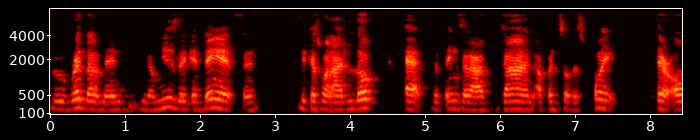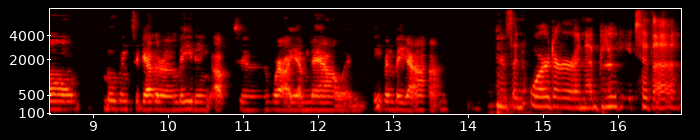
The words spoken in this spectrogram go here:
through rhythm and, you know, music and dance. And because when I look at the things that I've done up until this point, they're all moving together and leading up to where I am now and even beyond. There's an order and a beauty to the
